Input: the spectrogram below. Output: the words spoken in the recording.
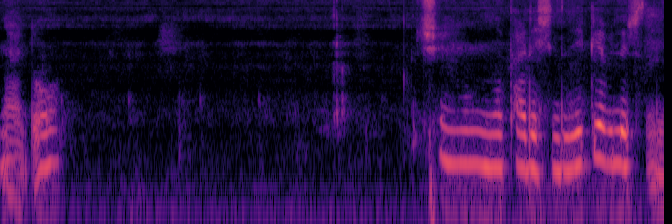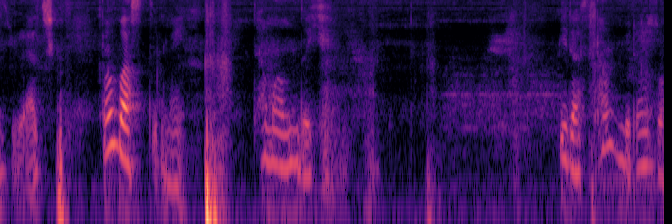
nerede o? Şununla kardeşini de yıkayabilirsiniz birazcık. Ama bastırmayın. Tamamdır. Biraz sen biraz o.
